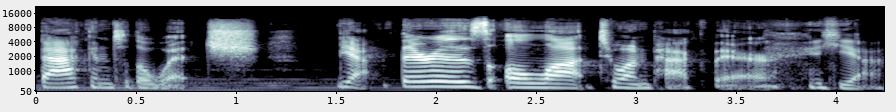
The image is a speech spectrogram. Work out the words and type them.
back into the witch. Yeah, there is a lot to unpack there. yeah.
